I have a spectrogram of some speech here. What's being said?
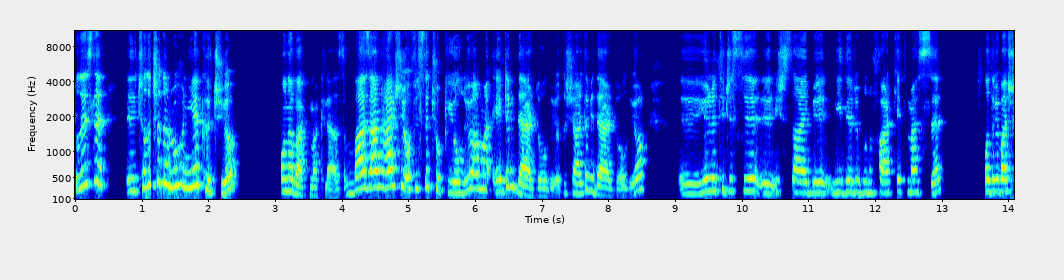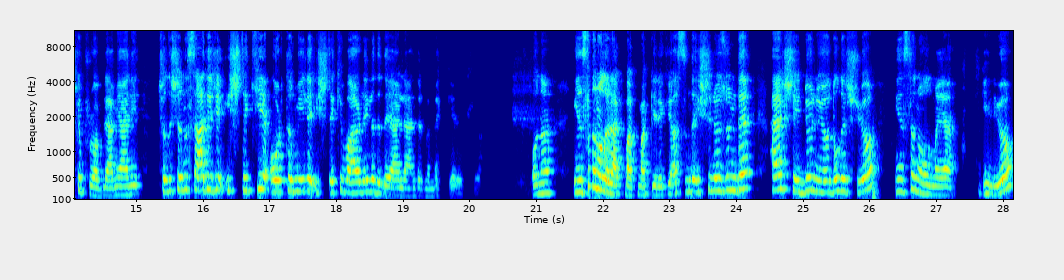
dolayısıyla e, çalışanın ruhu niye kaçıyor? Ona bakmak lazım. Bazen her şey ofiste çok iyi oluyor ama evde bir derdi oluyor, dışarıda bir derdi oluyor. Ee, yöneticisi, e, iş sahibi, lideri bunu fark etmezse o da bir başka problem. Yani çalışanı sadece işteki ortamıyla, işteki varlığıyla da değerlendirmemek gerekiyor. Ona insan olarak bakmak gerekiyor. Aslında işin özünde her şey dönüyor, dolaşıyor, insan olmaya geliyor.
